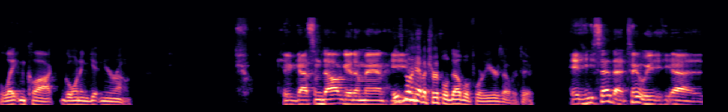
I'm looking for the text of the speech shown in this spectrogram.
late in clock, going and getting your own. He got some dog in him, man. He's going to have a triple double before the year's over too. He, said that too. He, uh,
